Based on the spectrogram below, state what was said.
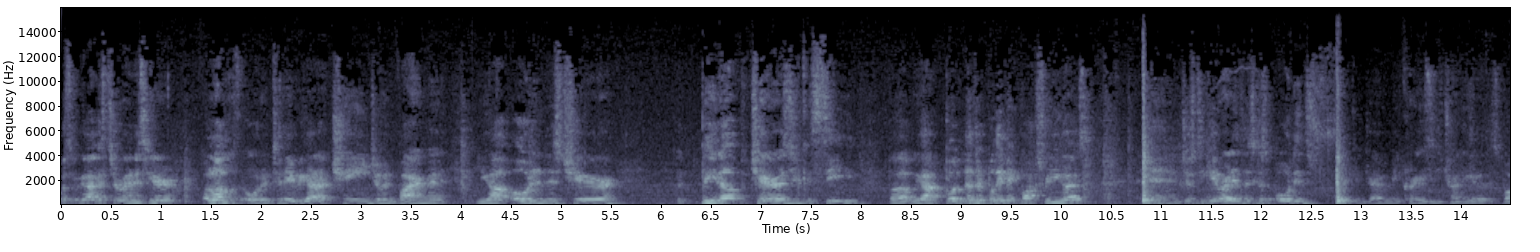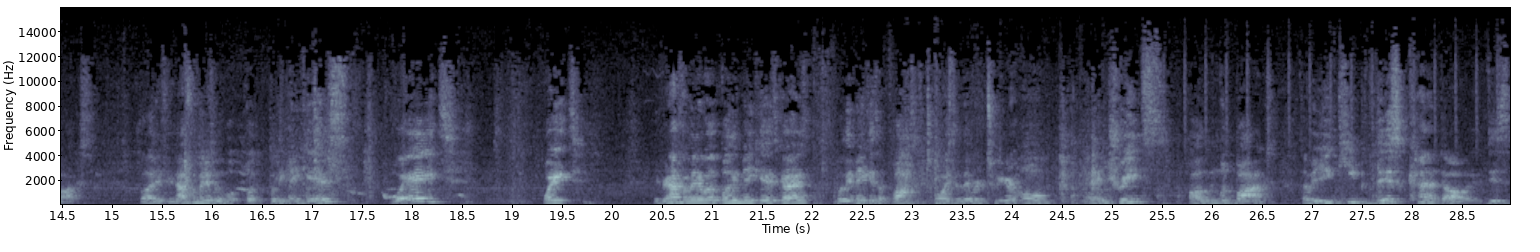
What's up guys, Tyranus here, along with Odin. Today we got a change of environment. You got Odin in his chair, the beat up chair as you can see. But we got another Bully Make box for you guys. And just to get right into this, because Odin's freaking driving me crazy trying to get out of this box. But if you're not familiar with what, what Bully Make is, wait, wait. If you're not familiar with what Bully Make is, guys, Bully Make is a box of toys delivered to your home and treats, all in one box. So you keep this kind of dog, this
